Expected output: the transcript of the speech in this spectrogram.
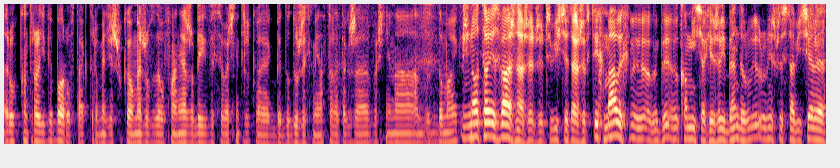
ruch kontroli wyborów, tak, który będzie szukał mężów zaufania, żeby ich wysyłać nie tylko jakby do dużych miast, ale także właśnie na, do, do małych wsi. No to jest ważna rzecz, rzeczywiście tak, że w tych małych y, komisjach, jeżeli będą również przedstawiciele przedstawiciele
